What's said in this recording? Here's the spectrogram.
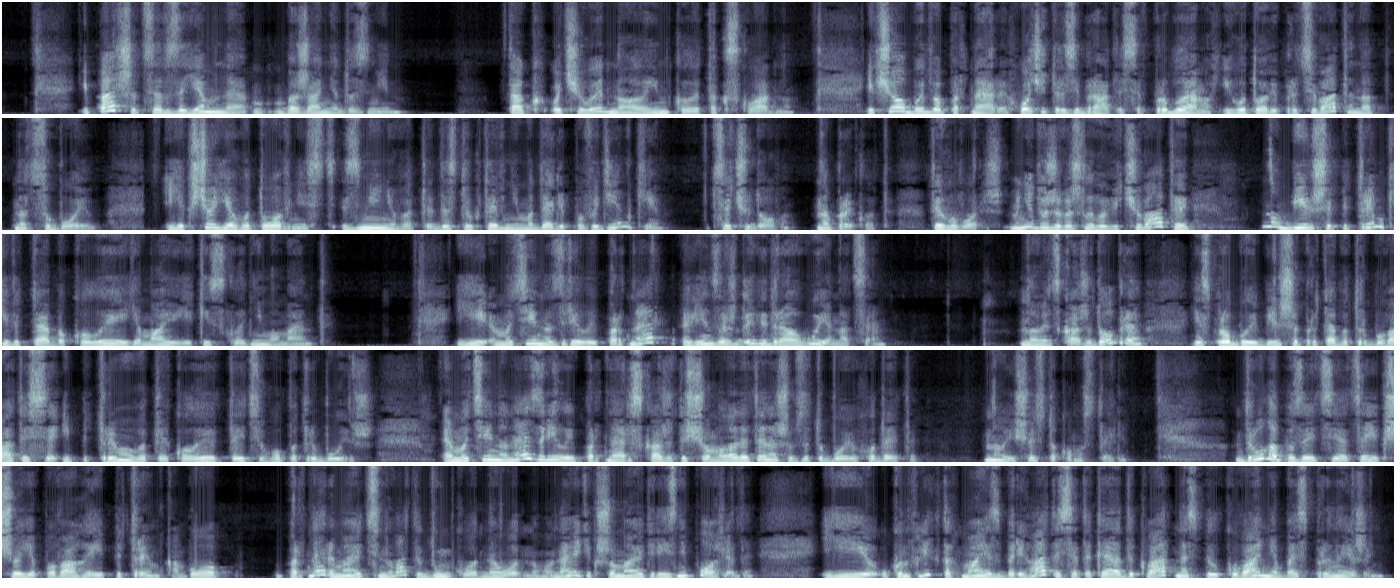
І перше це взаємне бажання до змін. Так очевидно, але інколи так складно. Якщо обидва партнери хочуть розібратися в проблемах і готові працювати над, над собою, і якщо є готовність змінювати деструктивні моделі поведінки, це чудово. Наприклад, ти говориш, мені дуже важливо відчувати ну, більше підтримки від тебе, коли я маю якісь складні моменти. І емоційно зрілий партнер він завжди відреагує на це. Ну, він скаже: добре, я спробую більше про тебе турбуватися і підтримувати, коли ти цього потребуєш. Емоційно незрілий партнер скаже, ти що, мала дитина, щоб за тобою ходити. Ну і щось в такому стилі. Друга позиція це якщо є повага і підтримка, бо партнери мають цінувати думку одне одного, навіть якщо мають різні погляди. І у конфліктах має зберігатися таке адекватне спілкування без принижень.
